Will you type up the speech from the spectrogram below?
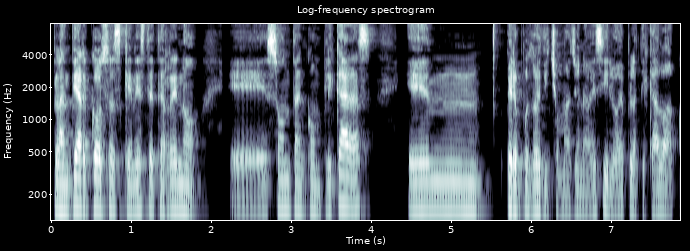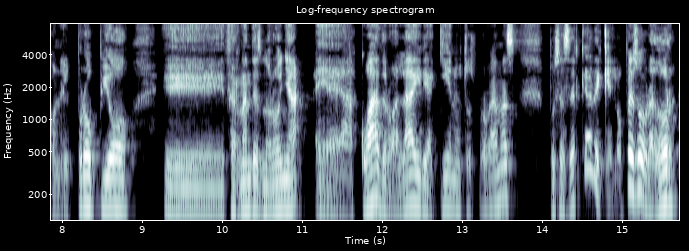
plantear cosas que en este terreno son tan complicadas. Em, pero pues lo he dicho más de una vez y lo he platicado con el propio Fernández Noroña a cuadro, al aire, aquí en nuestros programas, pues acerca de que López Obrador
